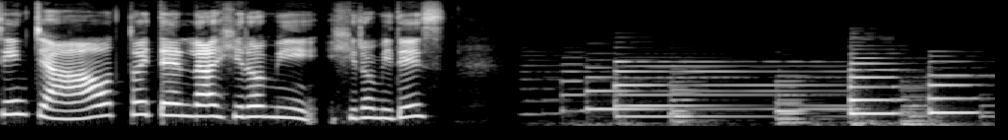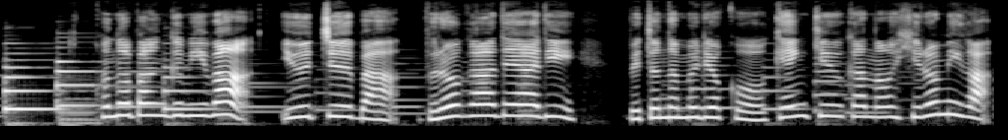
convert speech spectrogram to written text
しんちゃおトイテンラひろみひろみです。この番組は YouTuber ブロガーでありベトナム旅行研究家のひろみが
